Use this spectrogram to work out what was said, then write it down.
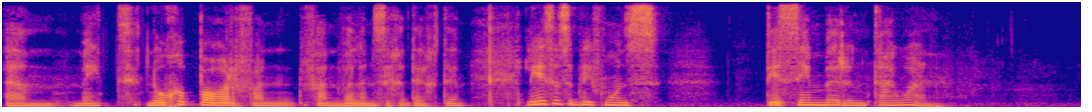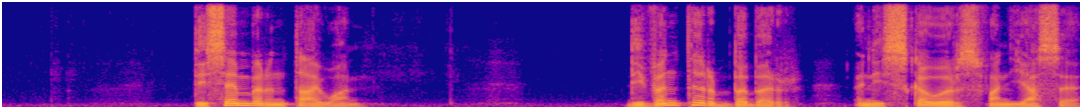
um met nog 'n paar van van Willem se gedigte. Lees asseblief ons Desember in Taiwan. Desember in Taiwan. Die winter bibber in die skouers van jasse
